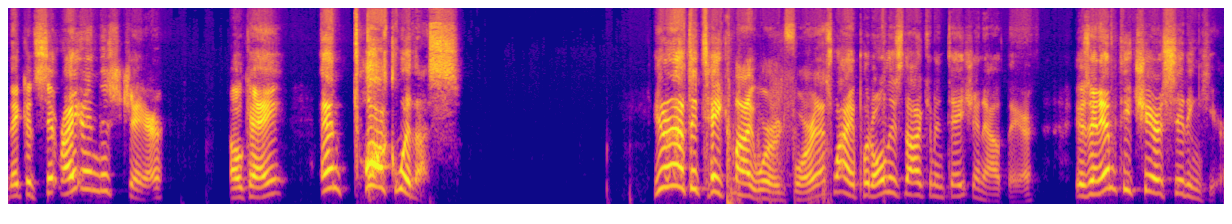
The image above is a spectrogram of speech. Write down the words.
they could sit right in this chair, okay, and talk with us. You don't have to take my word for it. That's why I put all this documentation out there. There's an empty chair sitting here.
